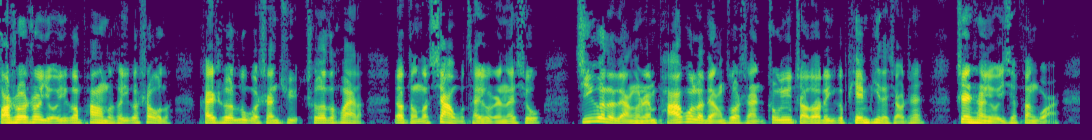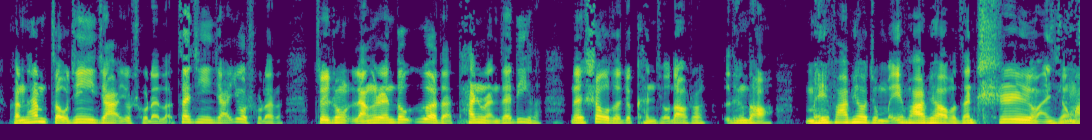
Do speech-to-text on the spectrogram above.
话说说有一个胖子和一个瘦子开车路过山区，车子坏了，要等到下午才有人来修。饥饿的两个人爬过了两座山，终于找到了一个偏僻的小镇。镇上有一些饭馆，可能他们走进一家又出来了，再进一家又出来了，最终两个人都饿得瘫软在地了。那瘦子就恳求道：“说领导，没发票就没发票吧，咱吃一碗行吗？”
